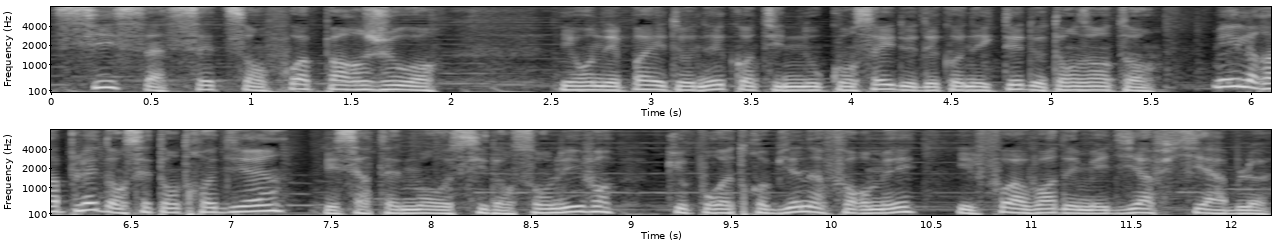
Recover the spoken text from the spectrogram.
6 à 700 fois par jour. Et on n'est pas étonné quand il nous conseille de déconnecter de temps en temps. Mais il rappelait dans cet entretien, et certainement aussi dans son livre, que pour être bien informé, il faut avoir des médias fiables,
